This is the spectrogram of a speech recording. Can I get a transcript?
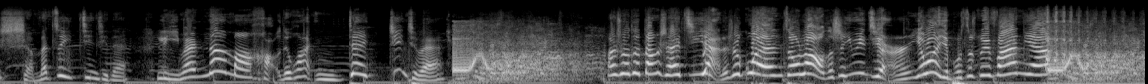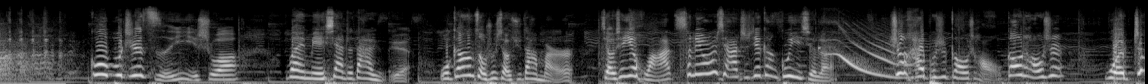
什么罪进去的？里面那么好的话，你再进去呗。他说他当时还急眼了，说滚，走老子是狱警，要我也不是罪犯呢。故不知子意，说外面下着大雨，我刚走出小区大门，脚下一滑，呲溜一下直接干跪下了。这还不是高潮，高潮是我正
